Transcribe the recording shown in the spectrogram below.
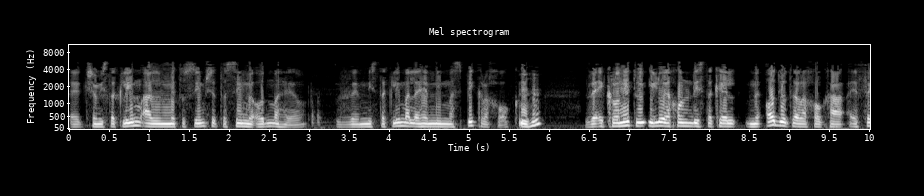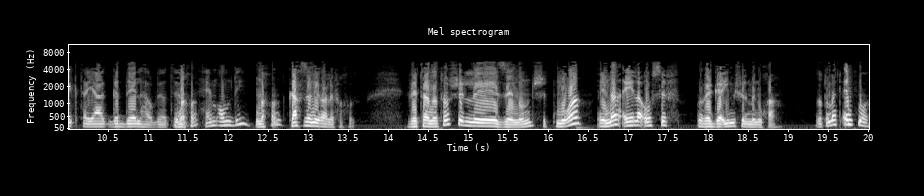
שכשמסתכלים על מטוסים שטסים מאוד מהר, ומסתכלים עליהם ממספיק רחוק, מהמם. ועקרונית אילו יכולנו להסתכל מאוד יותר רחוק, האפקט היה גדל הרבה יותר. נכון. הם עומדים. נכון, כך זה נראה לפחות. וטענתו של אה, זנון שתנועה אינה אלא אוסף רגעים של מנוחה. זאת אומרת, אין תנועה.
